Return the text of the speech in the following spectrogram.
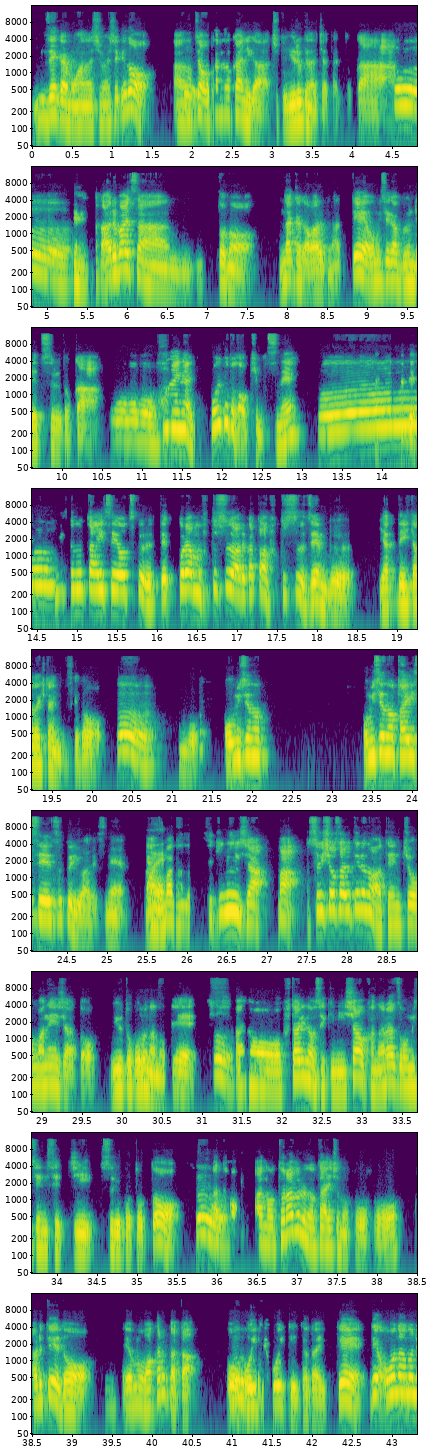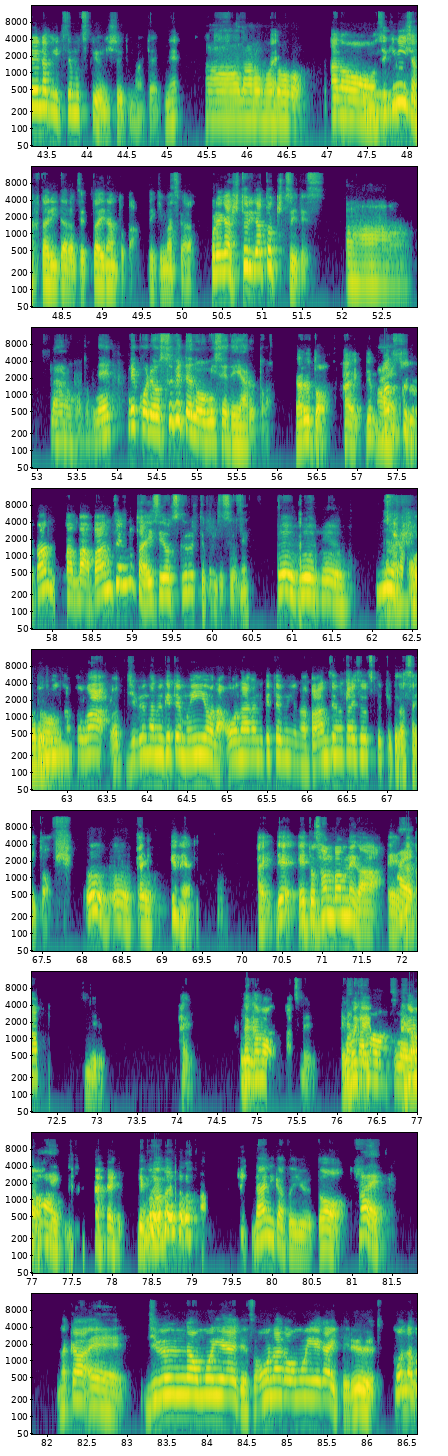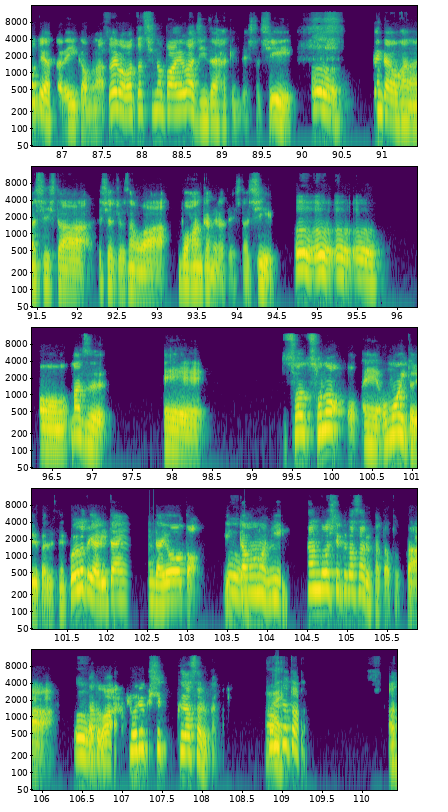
うん、前回もお話ししましたけど、あの、じゃうん、あお金の管理がちょっと緩くなっちゃったりとうか、ん。あとアルバイトさんとの仲が悪くなって、お店が分裂するとか、おー、行いないと、こういうことが起きますね。うで、ーん、店の体制を作るって、これはもう複数ある方は複数全部やっていただきたいんですけど、うん。お店のお店の体制づくりはですね、あの、はい。まず責任者、まあ、推奨されているのは店長マネージャーというところなうん、ので、うん、あの、二人の責任者を必ずお店に設置することと、うん、あと、あの、トラブルの対処の方法、ある程度、えもう分かる方うん。を置いておいていただいて、で、オーナーの連絡いつでもつくようにしておいてもらいたいですね。ああー、なるほはい。ど。あうの、責任ん、者二人いたら絶対なんとかできますから。これが一人だときついです。ああ、なるほどね。で、これをすべてのお店でやると。やると。はい。で、まずはい。まあ、まあ、万全の体制を作るってことですよね。うん、うん、うん。なに、るほど。は、自分が抜けてもいいような、オーナーが抜けてもいいような万全の体制を作ってくださいと。うん、うん、はい。っうん。ていうのをやる。はい。で、えっと、3番目が、えーはい。仲間を集める。はい。うん。仲間を集める。えーもう一仲回言い間を集める。はい。はい。で、この仲何かというと、はい。中、えー自分が思い描いてる、そのオーナーが思い描いてる、こんなことうん、やったらいいかもな。例えば私の場合は人材派遣でしたし、うん、前回お話しした社長さんは防犯カメラでしたし、うんうんうんうん。おまず、えーそ、その、えー思いというかですね、こういうことやりたいんだよ、といったものに賛同してくださる方とか、うん。あとは協力してくださる方、こうはいいう方を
